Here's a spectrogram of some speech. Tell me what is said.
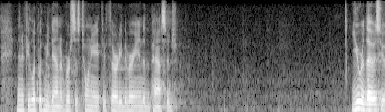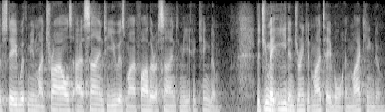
And then, if you look with me down at verses 28 through 30, the very end of the passage. You are those who have stayed with me in my trials. I assign to you, as my Father assigned to me, a kingdom, that you may eat and drink at my table in my kingdom,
